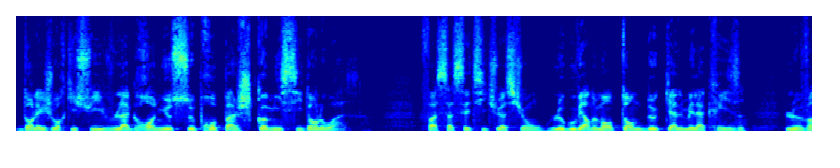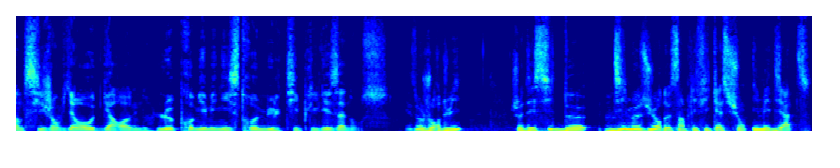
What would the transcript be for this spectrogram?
Dans les jours qui suivent, la grogne se propage comme ici dans l'Oise. Face à cette situation, le gouvernement tente de calmer la crise. Le 26 janvier en Haute-Garonne, le Premier ministre multiplie les annonces. Aujourd'hui, je décide de 10 mesures de simplification immédiate.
